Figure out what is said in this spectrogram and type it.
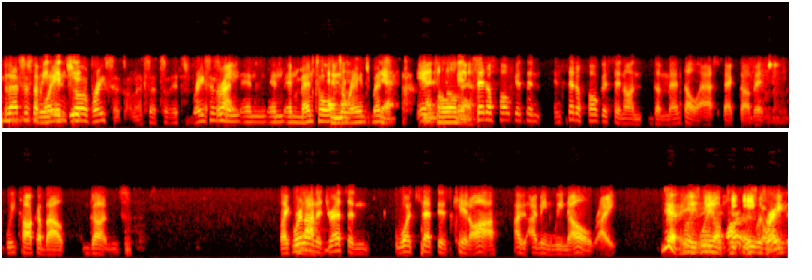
But that's just a I mean, blatant it- show of racism. That's that's it's racism Right. and, and, and, and mental And- derangement. Yeah. In- Mental illness. Instead of focusing instead of focusing on the mental aspect of it, we talk about guns. Like we're Yeah. not addressing what set this kid off. I, I mean, we know, right? Yeah, We, he's- we know part of he, he was racist.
